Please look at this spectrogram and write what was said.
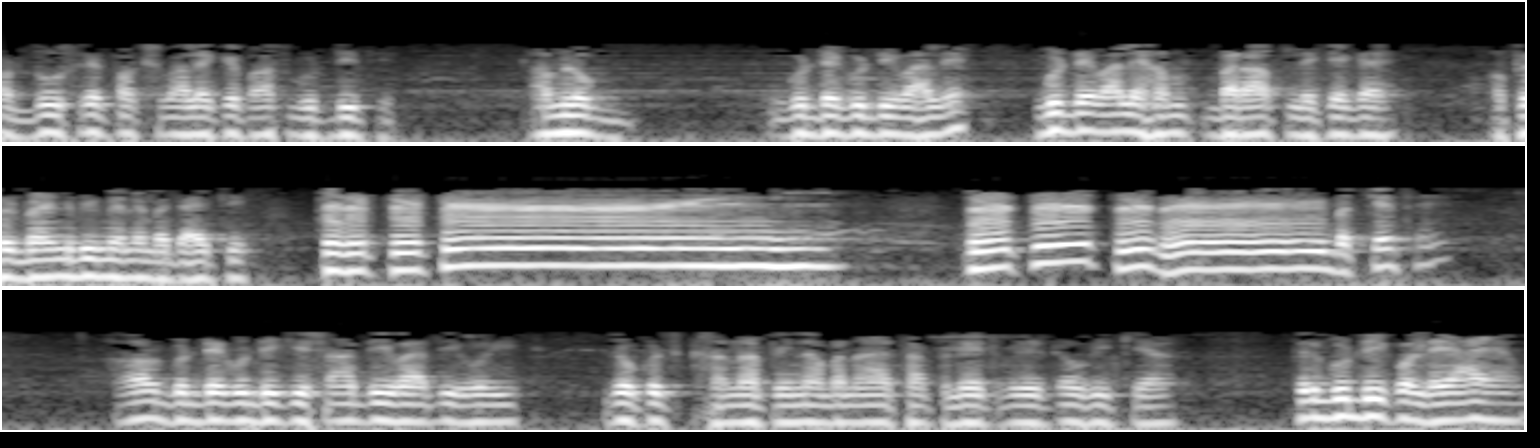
और दूसरे पक्ष वाले के पास गुड्डी थी। हम लोग गुड्डे गुड्डी वाले, गुड्डे वाले हम बारात लेके गए और फिर बैंड भी मैंने बजाई थी। बच्चे थे और गुड्डे गुड्डी की शादी वादी हुई, जो कुछ खाना पीना बनाया था, प्लेट व्लेट वो भी किया, फिर गुड्डी को ले आए हम।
